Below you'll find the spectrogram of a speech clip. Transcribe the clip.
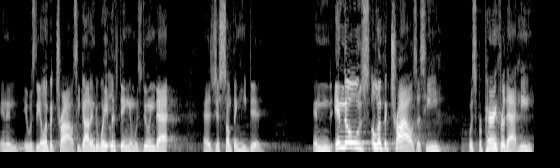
And in, it was the Olympic trials. He got into weightlifting and was doing that as just something he did. And in those Olympic trials, as he was preparing for that, he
